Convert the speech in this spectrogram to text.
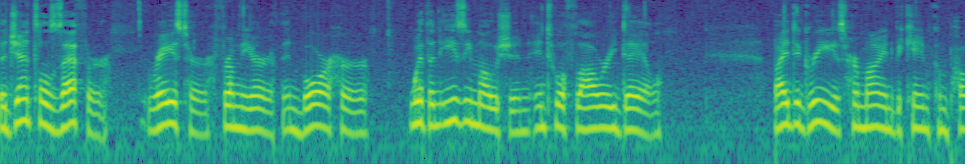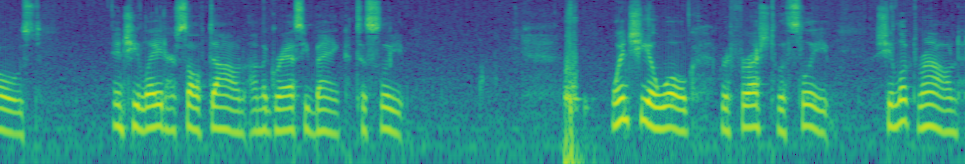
the gentle Zephyr raised her from the earth and bore her with an easy motion into a flowery dale. By degrees her mind became composed, and she laid herself down on the grassy bank to sleep. When she awoke, refreshed with sleep, she looked round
